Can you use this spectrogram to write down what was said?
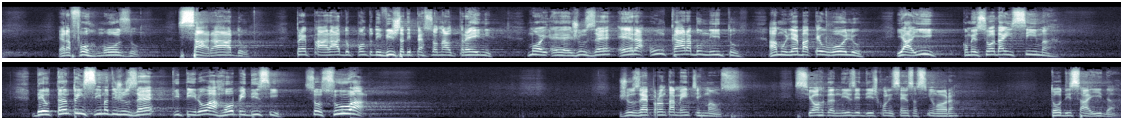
era formoso, sarado, preparado do ponto de vista de personal training. Eh, José era um cara bonito. A mulher bateu o olho e aí começou a dar em cima. Deu tanto em cima de José que tirou a roupa e disse: Sou sua. José prontamente, irmãos, se organiza e diz: com licença, senhora, estou de saída.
